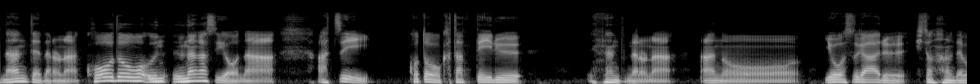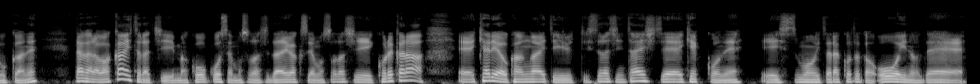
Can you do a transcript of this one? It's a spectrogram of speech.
なんて言うんだろうな、行動を促すような熱いことを語っている、なんて言うんだろうな、あのー様子がある人なので僕はね。だから若い人たち、まあ高校生もそうだし、大学生もそうだし、これから、えーキャリアを考えているって人たちに対して結構ね、え質問をいただくことが多いので、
